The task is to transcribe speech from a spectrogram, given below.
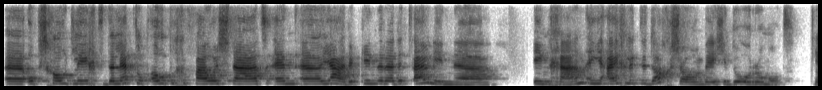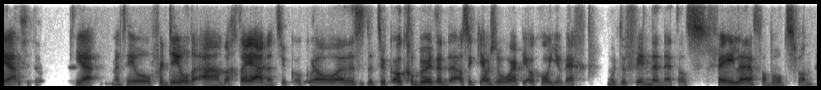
uh, op schoot ligt, de laptop opengevouwen staat en uh, ja, de kinderen de tuin in, uh, ingaan en je eigenlijk de dag zo een beetje doorrommelt. Dat ja. is het ook. Ja, met heel verdeelde aandacht. Nou ja, natuurlijk ook wel. dat is natuurlijk ook gebeurd. En als ik jou zo hoor, heb je ook gewoon je weg moeten vinden, net als velen van ons. Van,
